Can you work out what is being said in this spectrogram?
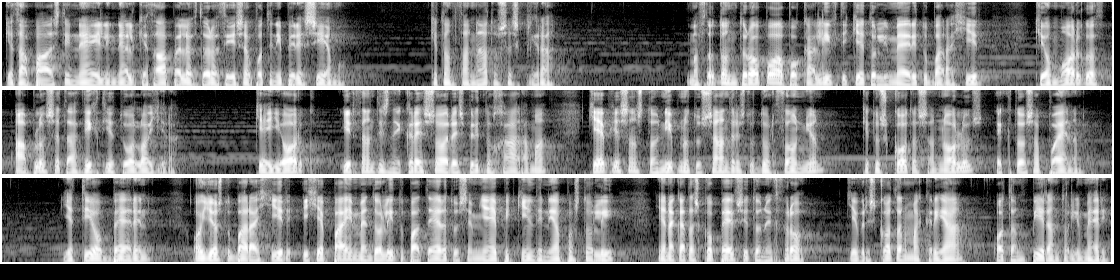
«και θα πας στην Έιλινελ και θα απελευθερωθείς από την υπηρεσία μου». Και τον θανάτωσε σκληρά. Με αυτόν τον τρόπο αποκαλύφθηκε το λιμέρι του Μπαραχύρ και ο Μόργοθ άπλωσε τα δίχτυα του ολόγυρα. Και οι Όρκ ήρθαν τις νεκρές ώρες πριν το χάραμα και έπιασαν στον ύπνο τους άντρες του Ντορθόνιον και τους σκότωσαν όλους εκτός από έναν. Γιατί ο Μπέρεν, ο γιος του Μπαραχύρ, είχε πάει με εντολή του πατέρα του σε μια επικίνδυνη αποστολή για να κατασκοπεύσει τον εχθρό και βρισκόταν μακριά όταν πήραν το λιμέρι.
